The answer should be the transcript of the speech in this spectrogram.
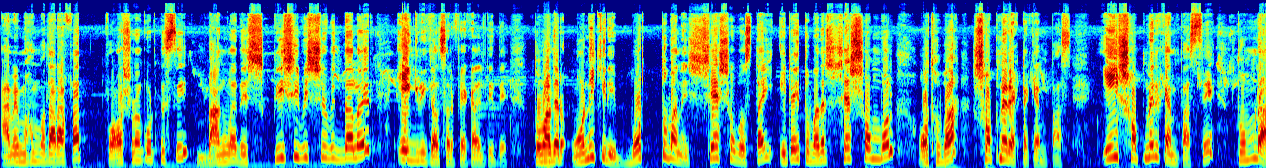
আমি মোহাম্মদ আরাফাত পড়াশোনা করতেছি বাংলাদেশ কৃষি বিশ্ববিদ্যালয়ের এগ্রিকালচার ফ্যাকাল্টিতে তোমাদের অনেকেরই বর্তমানে শেষ অবস্থায় এটাই তোমাদের শেষ সম্বল অথবা স্বপ্নের একটা ক্যাম্পাস এই স্বপ্নের ক্যাম্পাসে তোমরা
